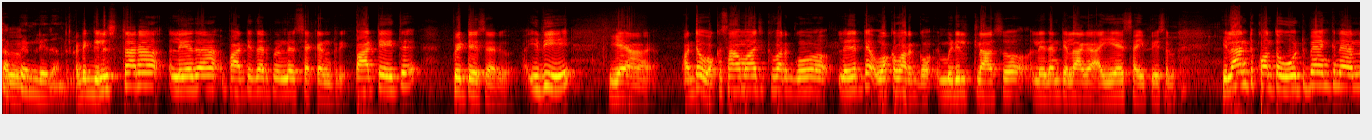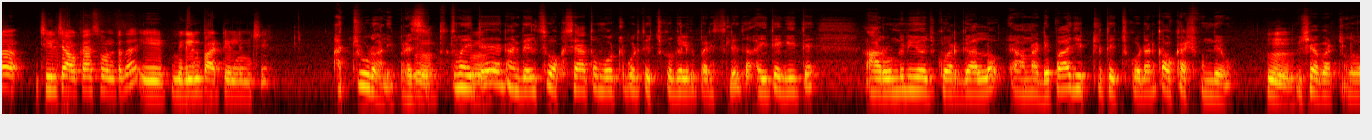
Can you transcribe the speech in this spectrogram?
తప్పేం లేదు అందులో. అంటే గెలుస్తారా లేదా పార్టీ తరపున సెకండరీ? పార్టీ అయితే పెట్టేశారు. ఇది అంటే ఒక సామాజిక వర్గం లేదంటే ఒక వర్గం మిడిల్ క్లాసు లేదంటే ఇలాగ ఐఏఎస్ ఐపీఎస్ ఇలాంటి కొంత ఓటు బ్యాంక్ని అన్న చీల్చే అవకాశం ఉంటుందా ఈ మిగిలిన పార్టీల నుంచి? అది చూడాలి. ప్రస్తుతం అయితే నాకు తెలిసి ఒక శాతం ఓట్లు కూడా తెచ్చుకోగలిగే పరిస్థితి లేదు. అయితే గీతే ఆ రెండు నియోజకవర్గాల్లో ఏమన్నా డిపాజిట్లు తెచ్చుకోవడానికి అవకాశం ఉందేమో? విశాఖపట్నంలో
